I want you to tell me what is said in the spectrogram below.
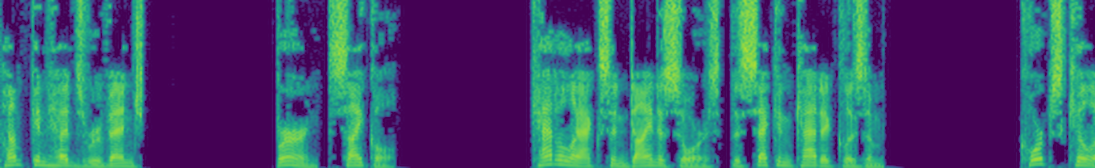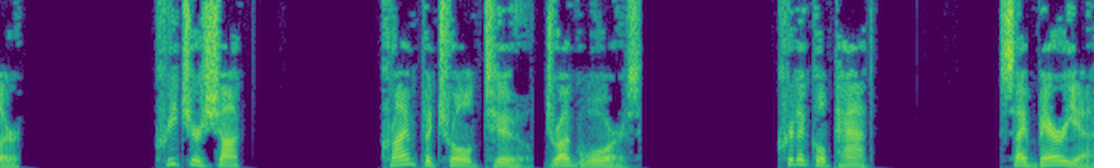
Pumpkinhead's Revenge. Burn, Cycle. Cadillacs and Dinosaurs, The Second Cataclysm. Corpse Killer. Creature Shock. Crime Patrol 2, Drug Wars. Critical Path Cyberia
